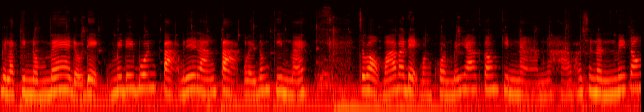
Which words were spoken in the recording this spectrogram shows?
เวลากินนมแม่เดี๋ยวเด็กไม่ได้บ้วนปากไม่ได้ล้างปากเลยต้องกินไหมจะบอกว่าเด็กบางคนไม่ยากต้องกินน้ำนะคะ เพราะฉะนั้นไม่ต้อง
